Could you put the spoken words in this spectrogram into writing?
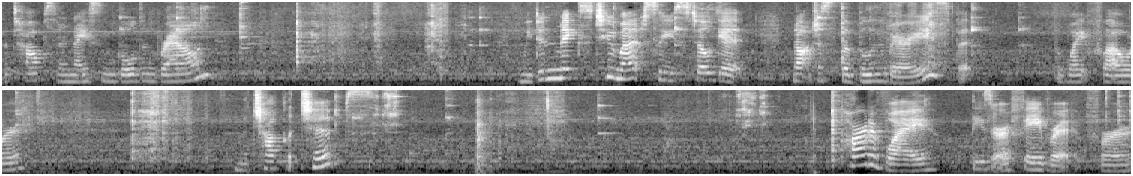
the tops are nice and golden brown. We didn't mix too much, so you still get not just the blueberries, but the white flour and the chocolate chips. Part of why these are a favorite for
